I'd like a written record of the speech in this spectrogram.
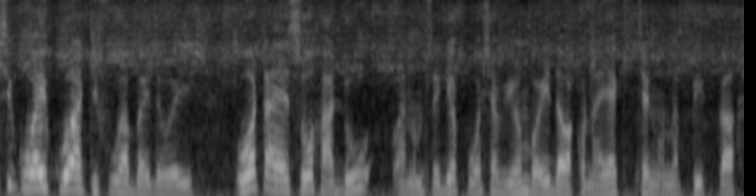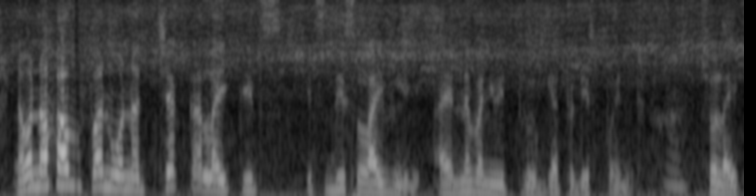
sikuwahi kuwa akifua by the way. What I saw her do, anamsaidia kuosha vyombo, idha wako na yeye kitchen wanapika na wana have fun, wanacheka like it's it's this lively. I never knew it would get to this point. So like,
